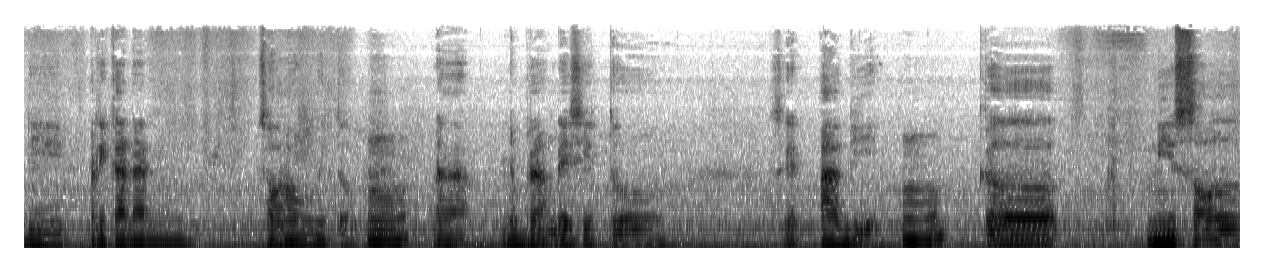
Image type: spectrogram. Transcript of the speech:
di perikanan Sorong itu Hmm. nah nyebrang dari situ sekit- pagi Hmm. ke Misol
